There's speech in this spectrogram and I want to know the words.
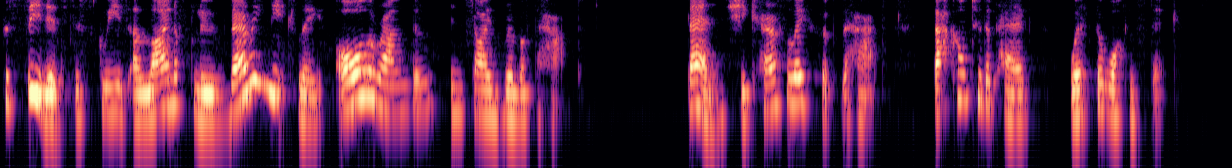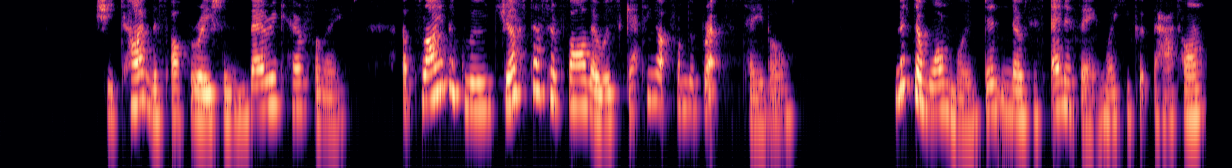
proceeded to squeeze a line of glue very neatly all around the inside rim of the hat. Then she carefully hooked the hat back onto the peg with the walking stick. She timed this operation very carefully, applying the glue just as her father was getting up from the breakfast table. Mr. Wormwood didn't notice anything when he put the hat on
